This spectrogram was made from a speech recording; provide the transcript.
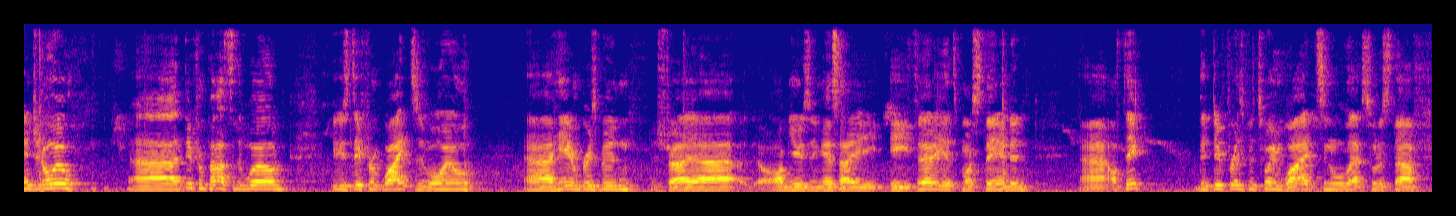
engine oil. Uh, different parts of the world use different weights of oil. Uh, here in Brisbane, Australia, I'm using SAE30, it's my standard. Uh, I think the difference between weights and all that sort of stuff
